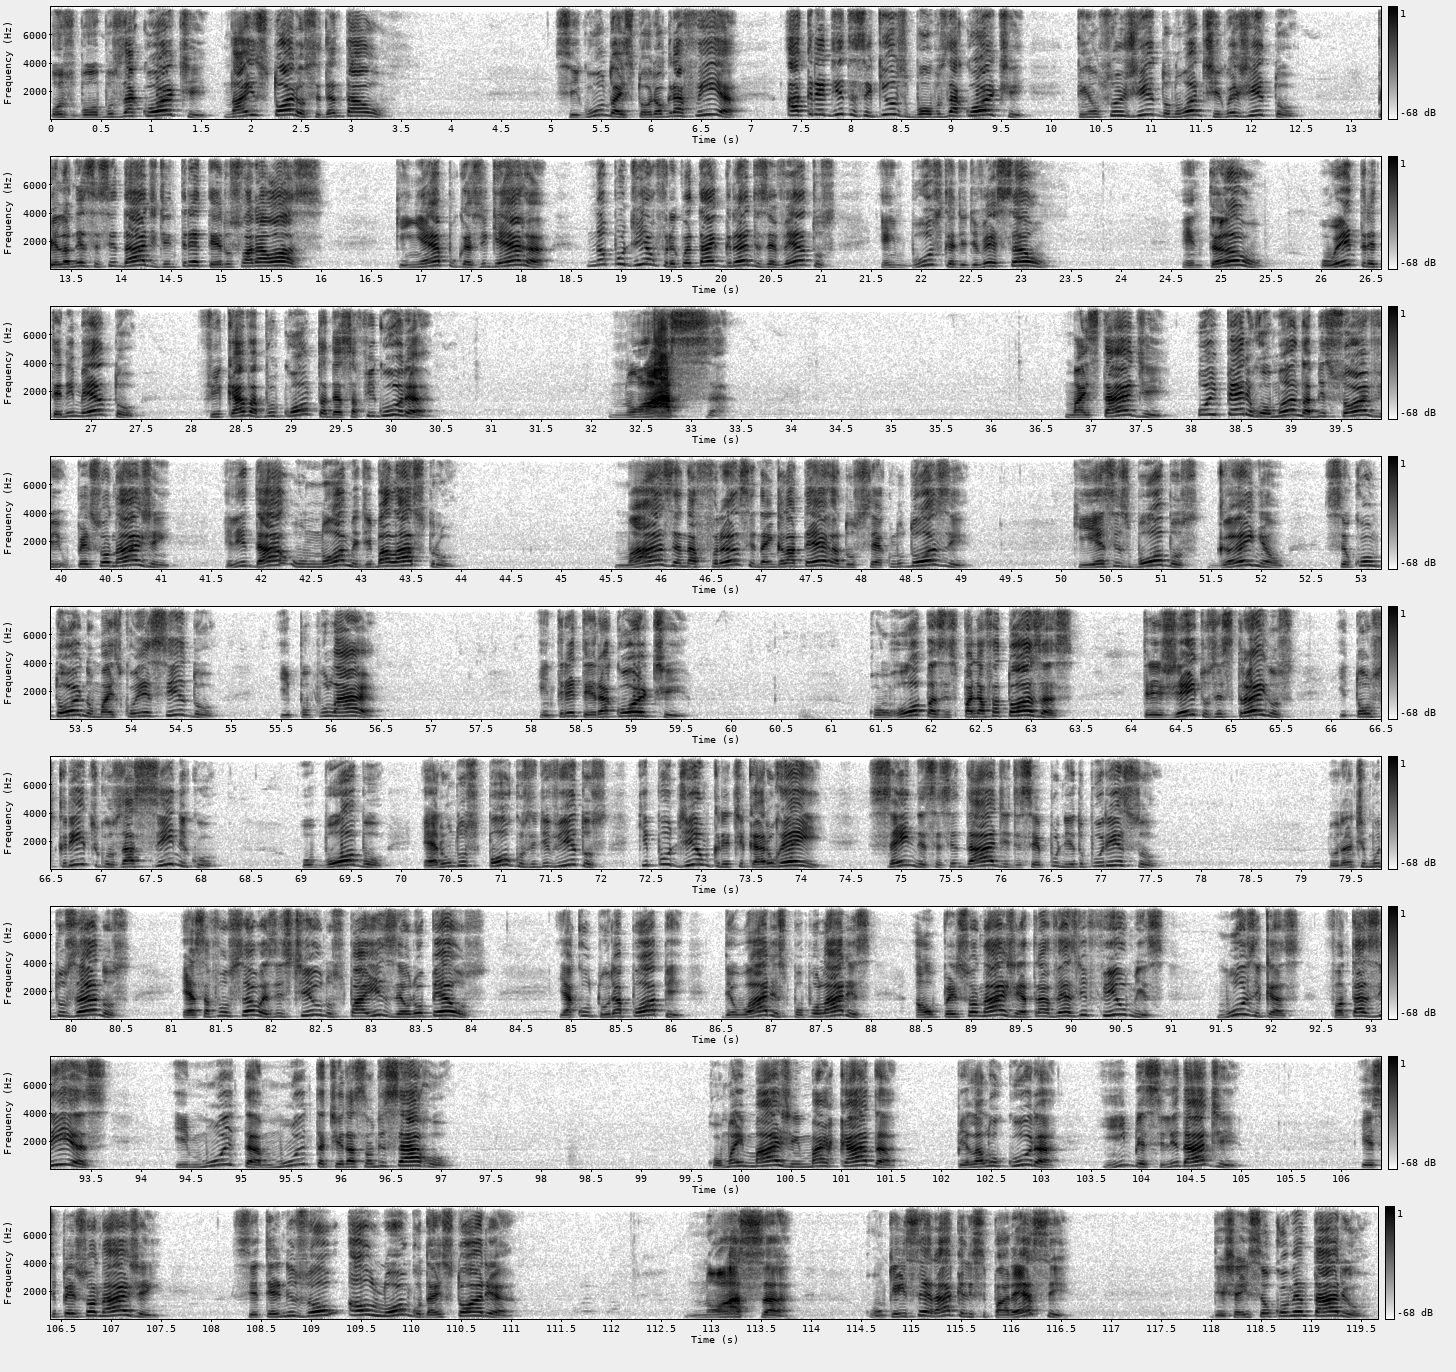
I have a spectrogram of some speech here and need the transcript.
os bobos da corte na história ocidental. Segundo a historiografia, acredita-se que os bobos da corte tenham surgido no Antigo Egito, pela necessidade de entreter os faraós, que em épocas de guerra não podiam frequentar grandes eventos em busca de diversão. Então, o entretenimento ficava por conta dessa figura. Nossa! Mais tarde, o Império Romano absorve o personagem e lhe dá o nome de Balastro. Mas é na França e na Inglaterra do século XII que esses bobos ganham seu contorno mais conhecido e popular. Entreter a corte. Com roupas espalhafatosas, trejeitos estranhos e tons críticos a cínico, o bobo era um dos poucos indivíduos que podiam criticar o rei, sem necessidade de ser punido por isso. Durante muitos anos, essa função existiu nos países europeus e a cultura pop deu ares populares ao personagem através de filmes, músicas, fantasias e muita, muita tiração de sarro. Com uma imagem marcada pela loucura e imbecilidade. Esse personagem se eternizou ao longo da história. Nossa! Com quem será que ele se parece? Deixa aí seu comentário.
